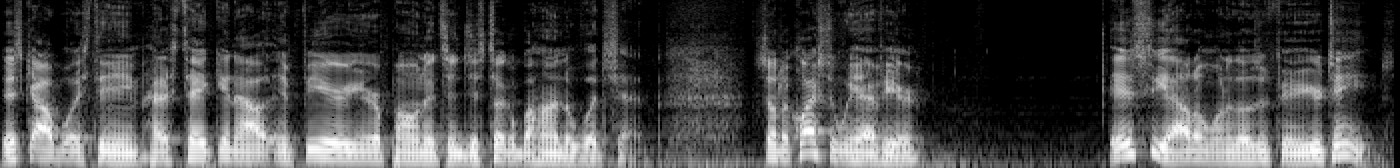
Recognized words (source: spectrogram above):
This Cowboys team has taken out inferior opponents and just took them behind the woodshed. So the question we have here is Seattle one of those inferior teams?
